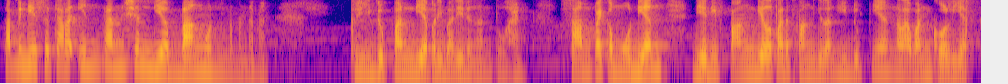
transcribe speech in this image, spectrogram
Tapi dia secara intention dia bangun, teman-teman. Kehidupan dia pribadi dengan Tuhan. Sampai kemudian dia dipanggil pada panggilan hidupnya ngelawan Goliat.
